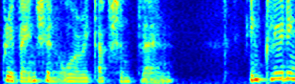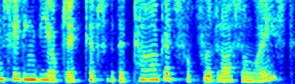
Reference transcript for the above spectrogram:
prevention or a reduction plan including setting the objectives with the targets for food loss and waste,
